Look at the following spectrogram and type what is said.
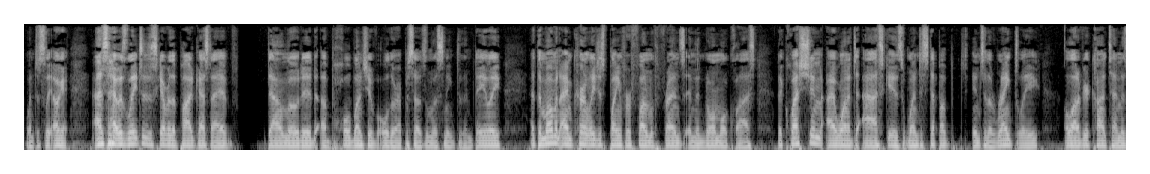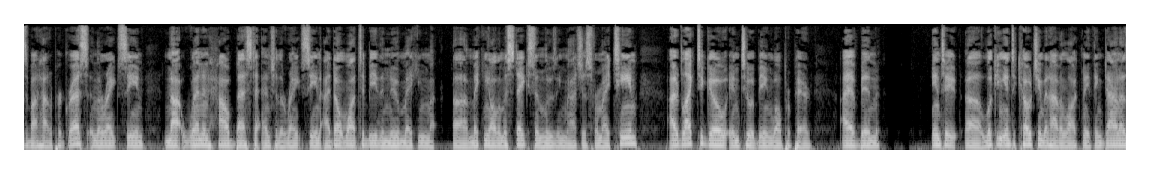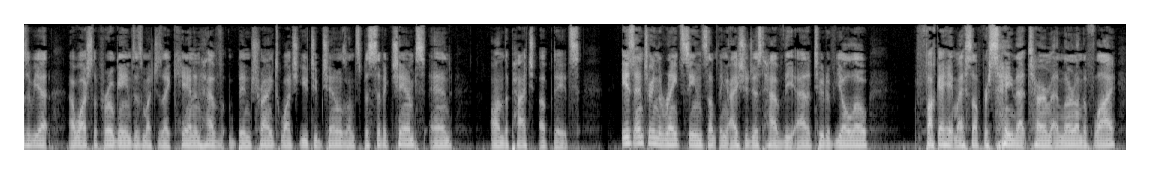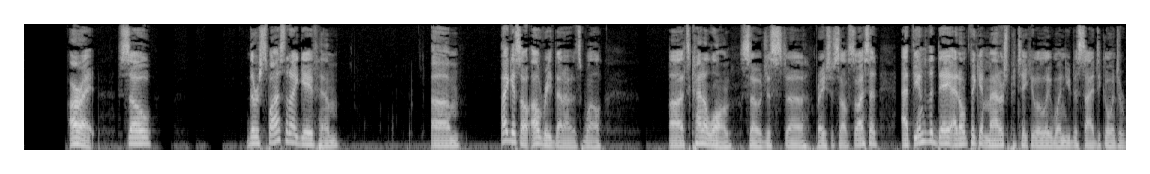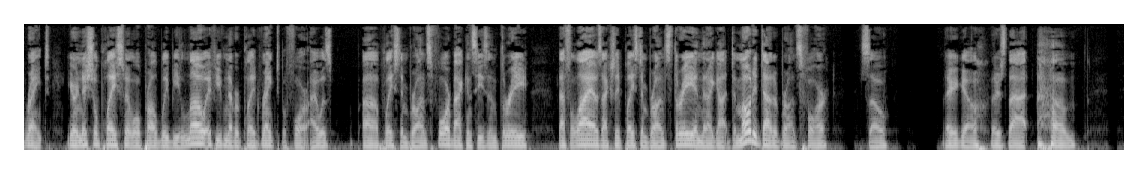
went to sleep. Okay. As I was late to discover the podcast, I have downloaded a whole bunch of older episodes and listening to them daily. At the moment, I am currently just playing for fun with friends in the normal class. The question I wanted to ask is when to step up into the ranked league. A lot of your content is about how to progress in the ranked scene not when and how best to enter the ranked scene. I don't want to be the new making uh, making all the mistakes and losing matches for my team. I would like to go into it being well prepared. I have been into uh, looking into coaching, but haven't locked anything down as of yet. I watch the pro games as much as I can, and have been trying to watch YouTube channels on specific champs and on the patch updates. Is entering the ranked scene something I should just have the attitude of YOLO? Fuck, I hate myself for saying that term and learn on the fly. All right, so the response that I gave him, um, I guess I'll, I'll read that out as well. Uh, it's kind of long, so just uh, brace yourself. So I said, at the end of the day, I don't think it matters particularly when you decide to go into ranked. Your initial placement will probably be low if you've never played ranked before. I was uh, placed in bronze four back in season three. That's a lie. I was actually placed in bronze three, and then I got demoted down to bronze four. So there you go. There's that. Um,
